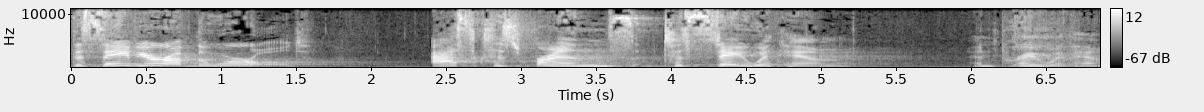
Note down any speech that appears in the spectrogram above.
the Savior of the world, asks his friends to stay with him and pray with him.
